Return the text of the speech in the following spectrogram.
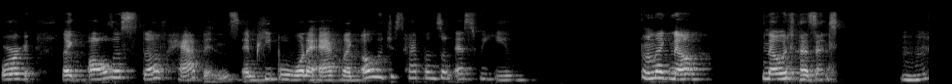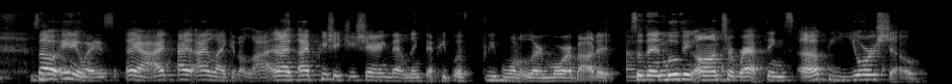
or like all this stuff happens, and people want to act like, oh, it just happens on SVU. I'm like, no, no, it doesn't. Mm-hmm. So, mm-hmm. anyways, yeah, I, I, I like it a lot, and I, I, appreciate you sharing that link that people if people want to learn more about it. So then, moving on to wrap things up, your show.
